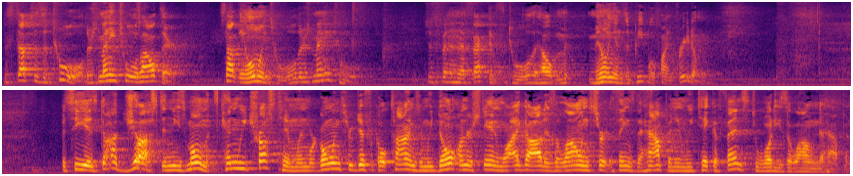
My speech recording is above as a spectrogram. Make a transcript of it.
The steps is a tool. There's many tools out there. It's not the only tool, there's many tools. It's just been an effective tool to help millions of people find freedom. But see, is God just in these moments? Can we trust Him when we're going through difficult times and we don't understand why God is allowing certain things to happen and we take offense to what He's allowing to happen?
